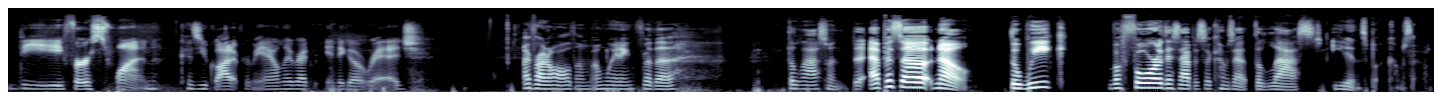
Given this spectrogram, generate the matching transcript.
the first one because you got it for me. I only read Indigo Ridge. I've read all of them. I'm waiting for the the last one. The episode, no, the week before this episode comes out, the last Eden's book comes out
